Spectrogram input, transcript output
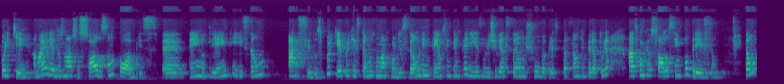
Porque a maioria dos nossos solos são pobres é, em nutriente e são ácidos. Por quê? Porque estamos numa condição de intenso intemperismo, lixiviação, chuva, precipitação, temperatura, faz com que os solos se empobreçam. Então,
